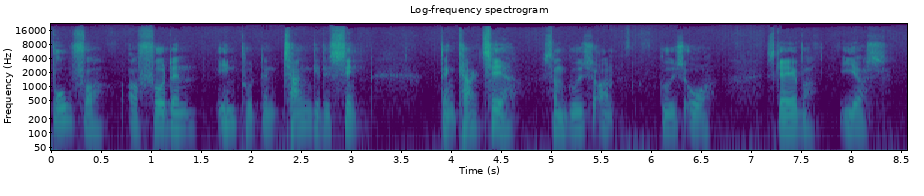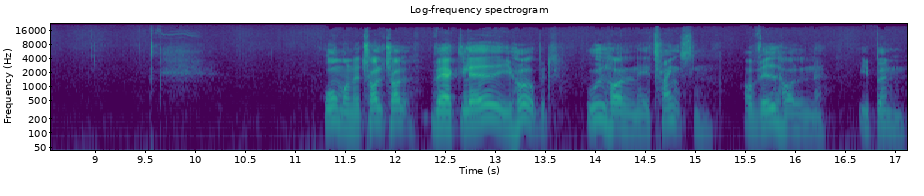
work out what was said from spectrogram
brug for at få den input, den tanke, det sind, den karakter, som Guds ånd, Guds ord skaber i os. Romerne 12.12. 12. Vær glade i håbet, udholdende i trængslen og vedholdende i bønden.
